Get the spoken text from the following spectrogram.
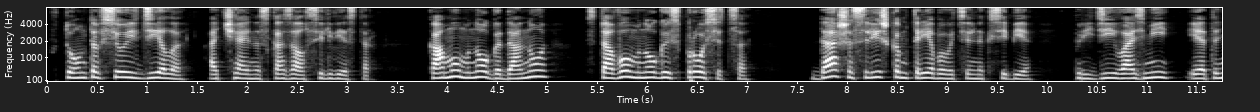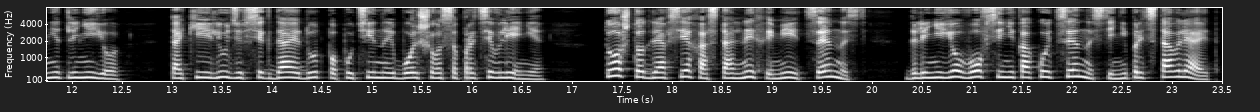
В том-то все и дело, отчаянно сказал Сильвестр. Кому много дано, с того много и спросится. Даша слишком требовательна к себе. Приди и возьми, и это не для нее. Такие люди всегда идут по пути наибольшего сопротивления. То, что для всех остальных имеет ценность, для нее вовсе никакой ценности не представляет.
